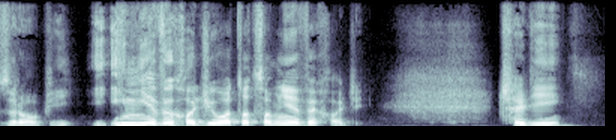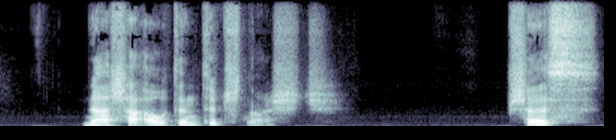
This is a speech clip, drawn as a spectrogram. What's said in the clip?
zrobi. I im nie wychodziło to, co mnie wychodzi. Czyli nasza autentyczność przez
